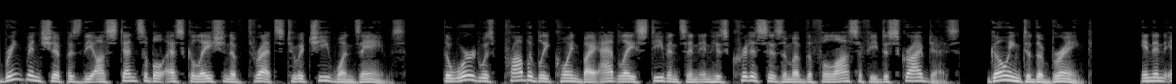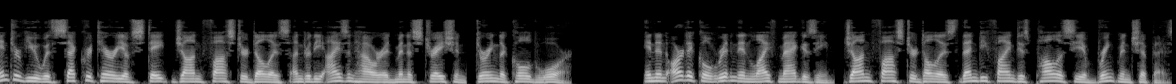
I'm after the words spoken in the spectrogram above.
Brinkmanship is the ostensible escalation of threats to achieve one's aims. The word was probably coined by Adlai Stevenson in his criticism of the philosophy described as, "...going to the brink", in an interview with Secretary of State John Foster Dulles under the Eisenhower administration, during the Cold War. In an article written in Life magazine, John Foster Dulles then defined his policy of brinkmanship as,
